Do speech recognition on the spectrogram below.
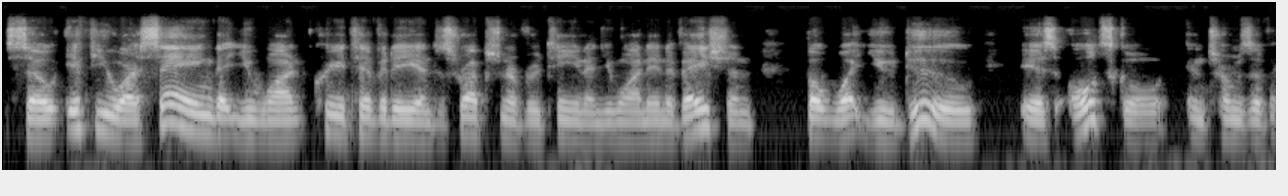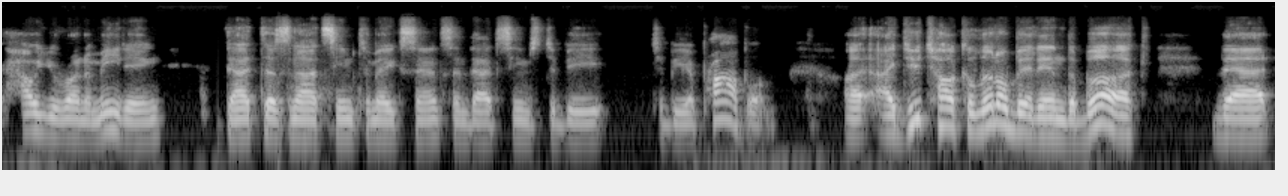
So if you are saying that you want creativity and disruption of routine and you want innovation, but what you do is old school in terms of how you run a meeting, that does not seem to make sense, and that seems to be to be a problem. Uh, I do talk a little bit in the book that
